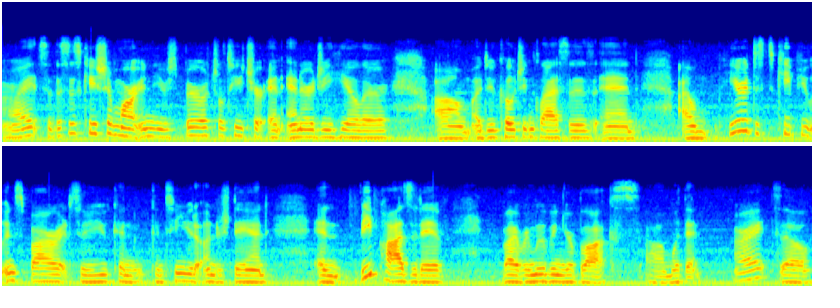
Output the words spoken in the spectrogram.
All right, so this is Keisha Martin, your spiritual teacher and energy healer. Um, I do coaching classes, and I'm here just to keep you inspired so you can continue to understand and be positive by removing your blocks um, within. All right, so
